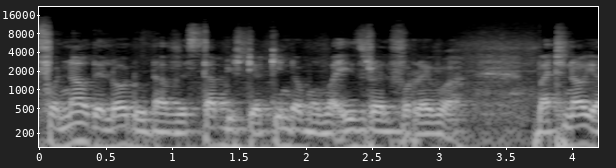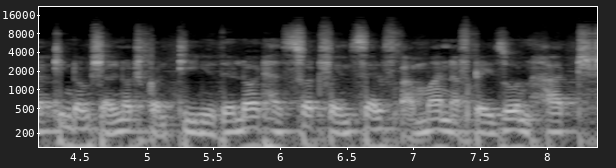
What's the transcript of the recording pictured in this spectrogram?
For now the Lord would have established your kingdom over Israel forever. But now your kingdom shall not continue. The Lord has sought for himself a man after his own heart,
